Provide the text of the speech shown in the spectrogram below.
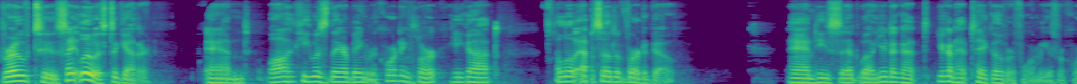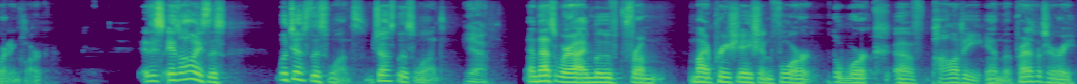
drove to St. Louis together. And while he was there being recording clerk, he got a little episode of vertigo, and he said, "Well, you're gonna you're gonna have to take over for me as recording clerk." It's, it's always this, well, just this once, just this once. Yeah. And that's where I moved from my appreciation for the work of polity in the presbytery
